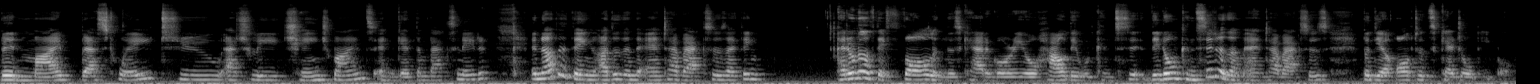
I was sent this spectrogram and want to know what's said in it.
been my best way to actually change minds and get them vaccinated. Another thing, other than the anti vaxxers, I think I don't know if they fall in this category or how they would consider, they don't consider them anti vaxxers, but they are altered schedule people.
